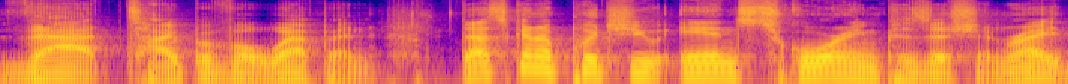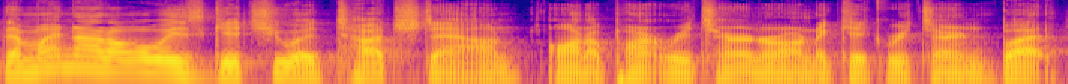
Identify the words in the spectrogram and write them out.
that type of a weapon. That's going to put you in scoring position, right? That might not always get you a touchdown on a punt return or on a kick return, but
